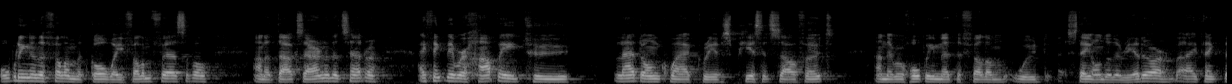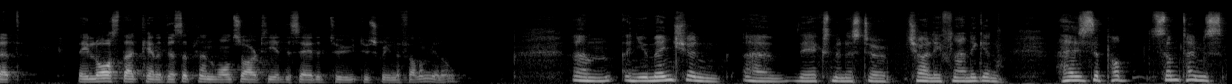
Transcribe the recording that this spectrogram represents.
opening of the film at Galway Film Festival and at Docs Ireland, etc. I think they were happy to let Unquiet Graves pace itself out, and they were hoping that the film would stay under the radar. But I think that they lost that kind of discipline once RTE had decided to to screen the film. You know. Um, and you mentioned um, the ex-minister Charlie Flanagan. Has the pub sometimes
